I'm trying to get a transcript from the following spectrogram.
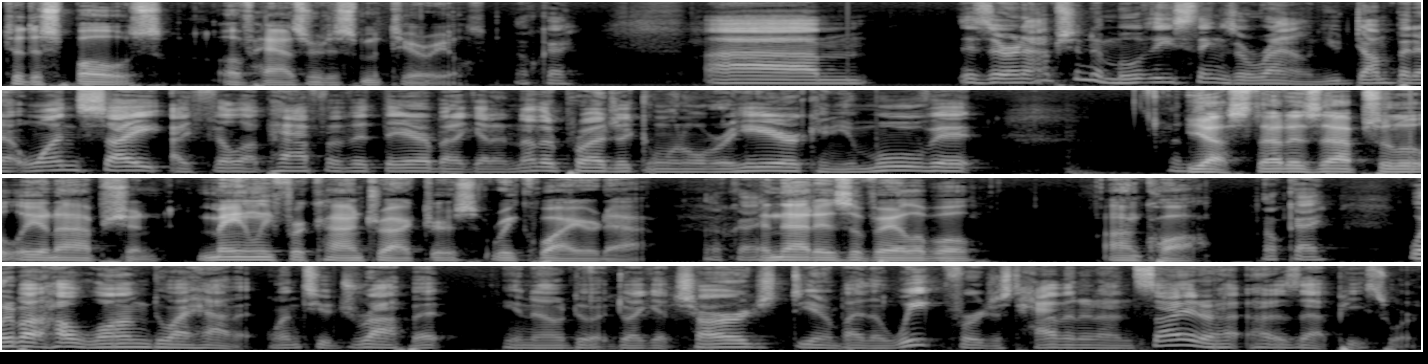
to dispose of hazardous materials. Okay. Um, is there an option to move these things around? You dump it at one site, I fill up half of it there, but I got another project going over here. Can you move it? Yes, that is absolutely an option. Mainly for contractors, required that, Okay. and that is available on call. Okay. What about how long do I have it? Once you drop it, you know, do it do I get charged, you know, by the week for just having it on site or how, how does that piece work?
